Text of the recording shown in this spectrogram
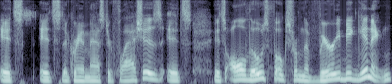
it's it's the Grandmaster Flashes, it's it's all those folks from the very beginning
